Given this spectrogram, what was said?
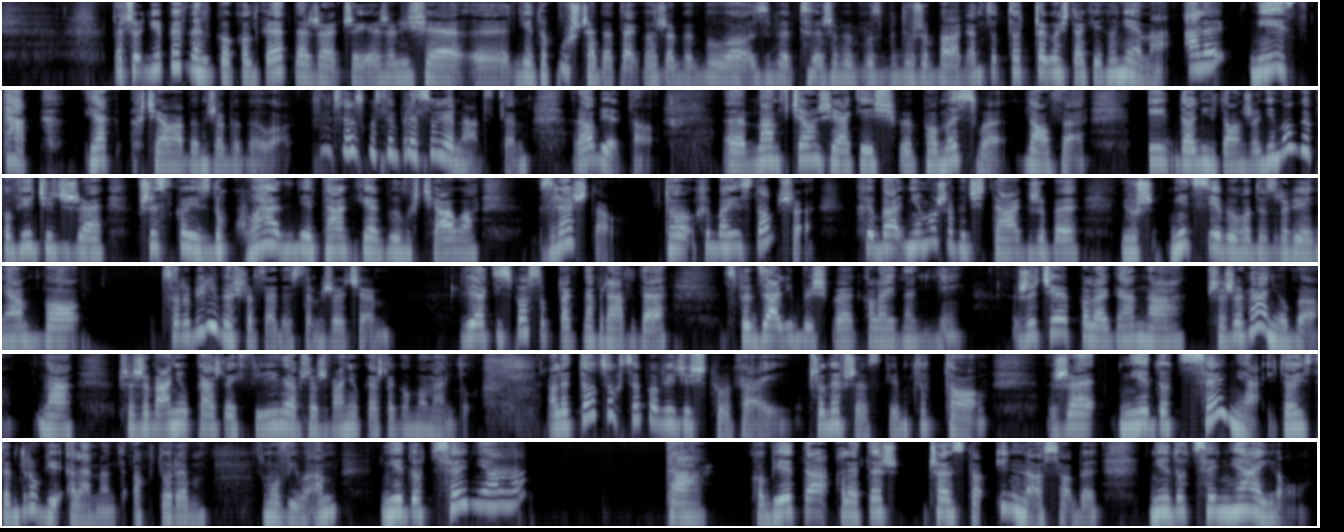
znaczy nie pewne, tylko konkretne rzeczy, jeżeli się y, nie dopuszcza do tego, żeby było zbyt, żeby był zbyt duży bałagan, to, to czegoś takiego nie ma. Ale nie jest tak, jak chciałabym, żeby było. W związku z tym pracuję nad tym, robię to. Y, mam wciąż jakieś pomysły nowe i do nich dążę. Nie mogę powiedzieć, że wszystko jest dokładnie tak, jakbym chciała. Zresztą, to chyba jest dobrze. Chyba nie może być tak, żeby już nic nie było do zrobienia, bo co robilibyśmy wtedy z tym życiem? W jaki sposób tak naprawdę spędzalibyśmy kolejne dni? Życie polega na przeżywaniu go, na przeżywaniu każdej chwili, na przeżywaniu każdego momentu. Ale to, co chcę powiedzieć tutaj, przede wszystkim, to to, że nie docenia, i to jest ten drugi element, o którym mówiłam, nie docenia ta kobieta, ale też często inne osoby nie doceniają.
